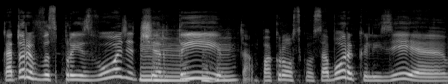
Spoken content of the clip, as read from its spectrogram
которая воспроизводит Мгм, черты мгм. там, Покровского собора, Колизея,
